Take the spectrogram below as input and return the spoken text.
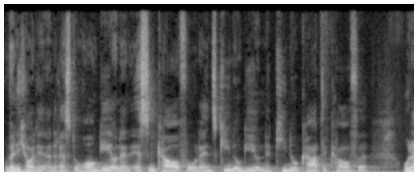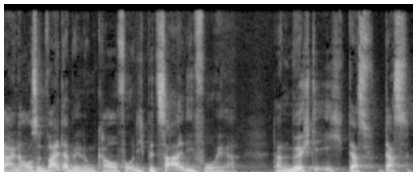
Und wenn ich heute in ein Restaurant gehe und ein Essen kaufe oder ins Kino gehe und eine Kinokarte kaufe oder eine Aus- und Weiterbildung kaufe und ich bezahle die vorher, dann möchte ich, dass das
